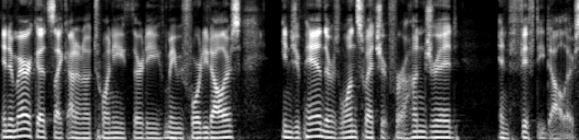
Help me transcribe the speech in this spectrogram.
In America it's like I don't know 20, 30, maybe 40 dollars. In Japan there was one sweatshirt for 150 dollars.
